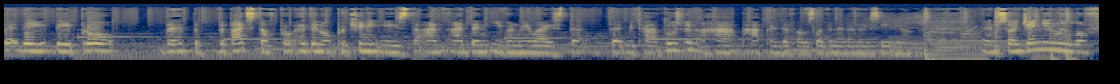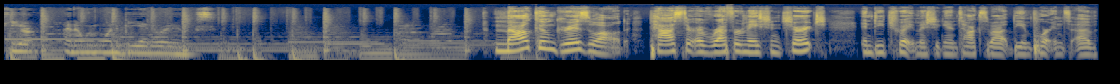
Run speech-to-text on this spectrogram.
but they, they brought the, the, the bad stuff brought hidden opportunities that I, I didn't even realise that, that we'd have. Those wouldn't have happened if I was living in a nice area. Um, so I genuinely love here and I wouldn't want to be anywhere else. Malcolm Griswold, pastor of Reformation Church in Detroit, Michigan, talks about the importance of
